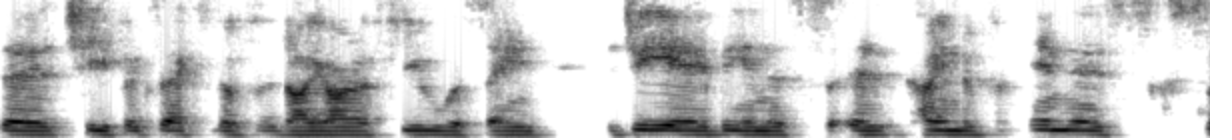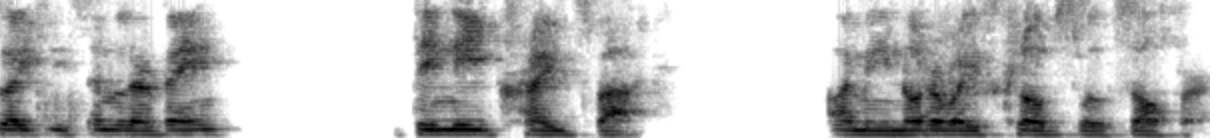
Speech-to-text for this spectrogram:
the chief executive at IRFU was saying, the GAA being this uh, kind of in this slightly similar vein, they need crowds back. I mean, otherwise clubs will suffer,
